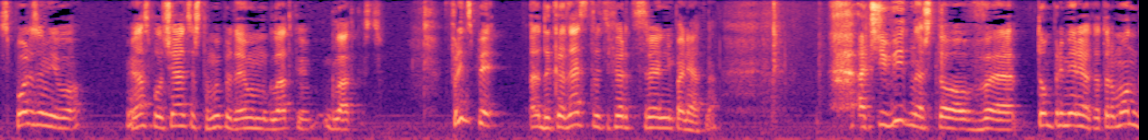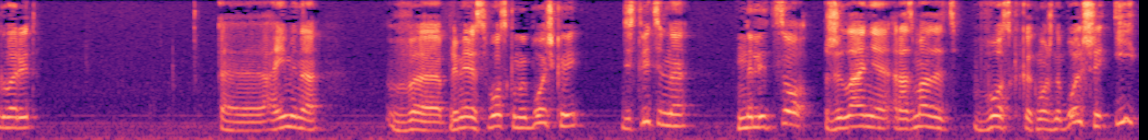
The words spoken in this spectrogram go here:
используем его, и у нас получается, что мы придаем ему гладкую, гладкость. В принципе, доказательство Тиферет Израиля непонятно. Очевидно, что в том примере, о котором он говорит, э, а именно в примере с воском и бочкой, действительно налицо желание размазать воск как можно больше, и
